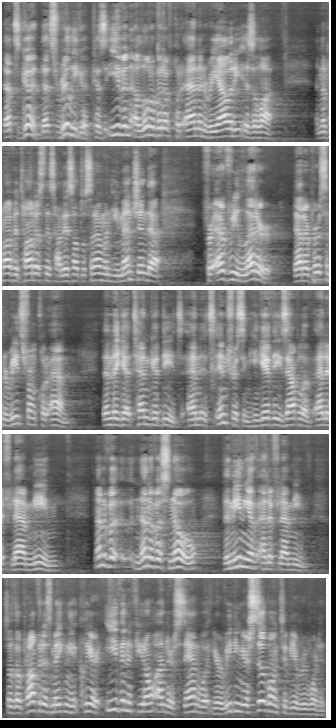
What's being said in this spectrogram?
that's good. That's really good. Because even a little bit of Quran in reality is a lot. And the Prophet taught us this, والسلام, when he mentioned that for every letter that a person reads from Quran, then they get 10 good deeds. And it's interesting, he gave the example of Alif Lam Mim. None of, none of us know the meaning of Alif Lam Mim. So the Prophet is making it clear even if you don't understand what you're reading, you're still going to be rewarded.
